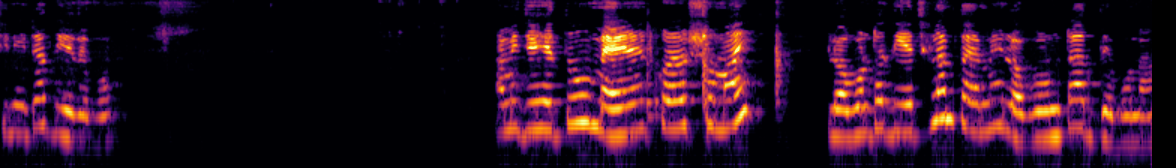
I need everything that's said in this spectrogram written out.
চিনিটা দিয়ে দেব। আমি যেহেতু ম্যারিনেট করার সময় লবণটা দিয়েছিলাম, তাই আমি লবণটা দেব না।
